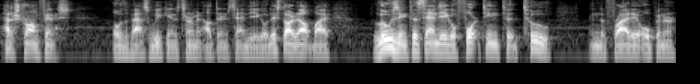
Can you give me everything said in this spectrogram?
had a strong finish over the past weekend's tournament out there in San Diego. They started out by losing to San Diego 14 to 2 in the Friday opener,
